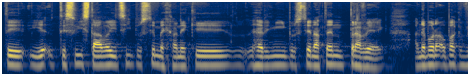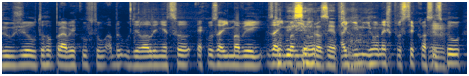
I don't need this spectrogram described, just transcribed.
ty, ty svý stávající prostě mechaniky herní prostě na ten pravěk, anebo naopak využijou toho pravěku v tom, aby udělali něco jako zajímavě, zajímavého a přál. jinýho než prostě klasickou hmm.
